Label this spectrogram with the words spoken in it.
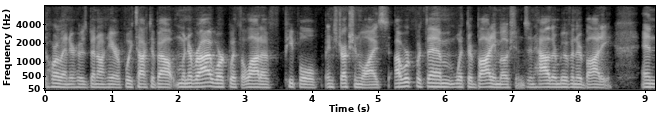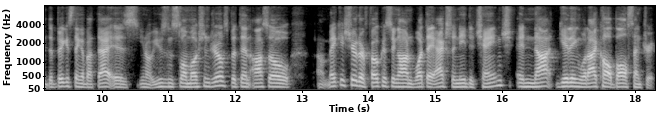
Horlander, who's been on here, we talked about. Whenever I work with a lot of people instruction wise, I work with them with their body motions and how they're moving their body. And the biggest thing about that is, you know, using slow motion drills, but then also uh, making sure they're focusing on what they actually need to change and not getting what I call ball centric.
